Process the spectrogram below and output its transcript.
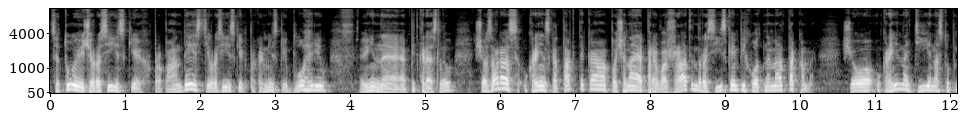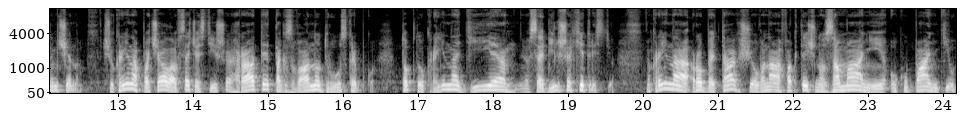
цитуючи російських пропагандистів, російських прокремлівських блогерів, він е, підкреслив, що зараз українська тактика починає переважати російськими піхотними атаками, що Україна діє наступним чином, що Україна почала все частіше грати так звану другу скрипку. Тобто Україна діє все більше хитрістю. Україна робить так, що вона фактично заманює окупантів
